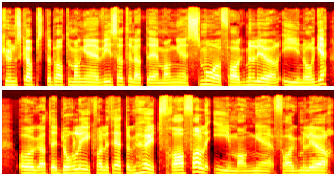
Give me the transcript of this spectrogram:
Kunnskapsdepartementet viser til at det er mange små fagmiljøer i Norge, og at det er dårlig kvalitet og høyt frafall i mange fagmiljøer.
